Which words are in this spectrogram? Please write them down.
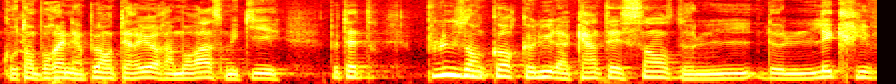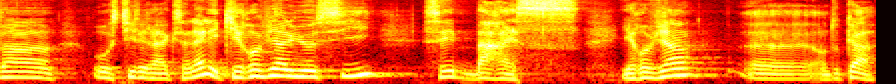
contemporaine et un peu antérieure à Maurras, mais qui est peut-être plus encore que lui la quintessence de l'écrivain au style réactionnel, et qui revient lui aussi, c'est Barès. Il revient euh, en tout cas,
